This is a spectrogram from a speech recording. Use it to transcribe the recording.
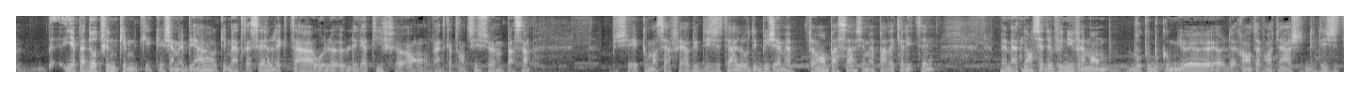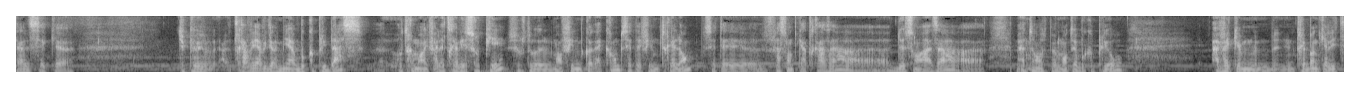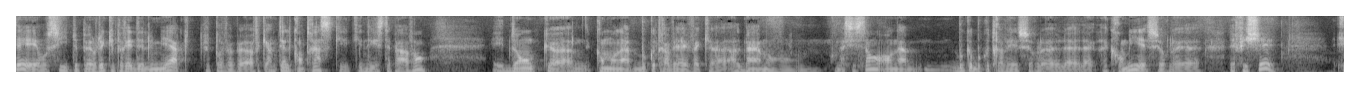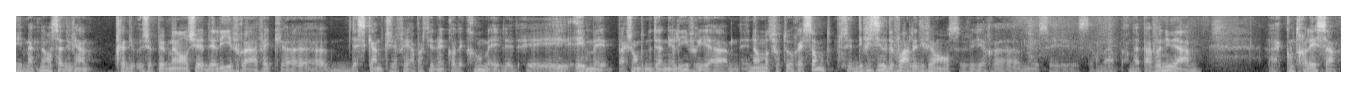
Il n'y a pas d'autres films que j'aimais bien, qui m'intéressaient, l'ECTA ou le négatif en 24-36, je n'aimais pas ça. J'ai commencé à faire du digital. Au début, j'aimais vraiment pas ça, j'aimais pas la qualité. Mais maintenant, c'est devenu vraiment beaucoup, beaucoup mieux. Le grand avantage du digital, c'est que tu peux travailler avec des lumières beaucoup plus basses. Autrement, il fallait travailler sur pied. Surtout mon film Kodachrome, c'était un film très long. C'était 64 hasards, 200 hasards. Maintenant, tu peux monter beaucoup plus haut. Avec une, très bonne qualité. Et aussi, tu peux récupérer des lumières avec un tel contraste qui, n'existait pas avant. Et donc, euh, comme on a beaucoup travaillé avec euh, Albin, mon, assistant, on a beaucoup, beaucoup travaillé sur le, la, chromie et sur le, les fichiers. Et maintenant, ça devient. Je peux mélanger des livres avec euh, des scans que j'ai fait à partir de mes Kodachrome. Et, et, par exemple, le dernier livre, il y a énormément de photos récentes. C'est difficile de voir les différences. Je veux dire, euh, est, on, a, on est parvenu à contrôler ça.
